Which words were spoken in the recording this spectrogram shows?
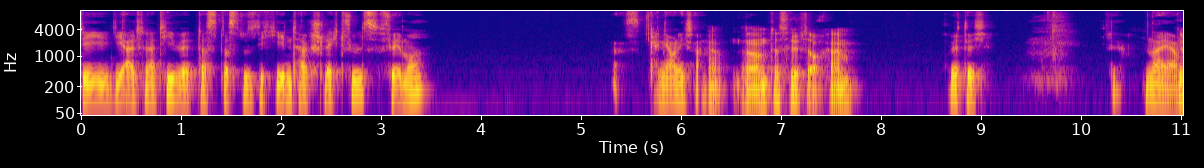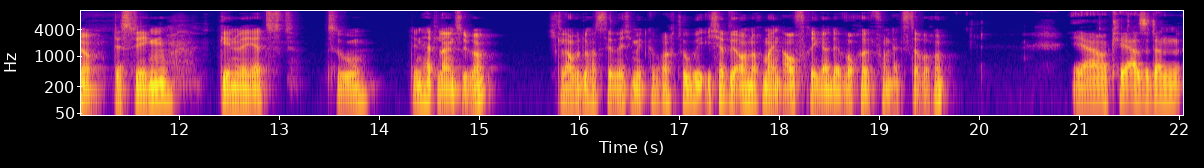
die, die Alternative? Dass, dass du dich jeden Tag schlecht fühlst, für immer? Das kann ja auch nicht sein. Ja, und das hilft auch keinem. richtig. Ja. Naja. Genau, deswegen gehen wir jetzt zu den Headlines über. Ich glaube, du hast dir welche mitgebracht, Tobi. Ich habe ja auch noch meinen Aufreger der Woche von letzter Woche. Ja, okay, also dann,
